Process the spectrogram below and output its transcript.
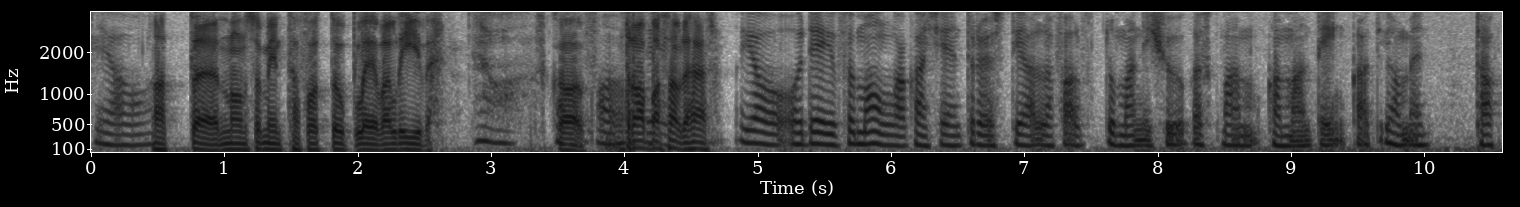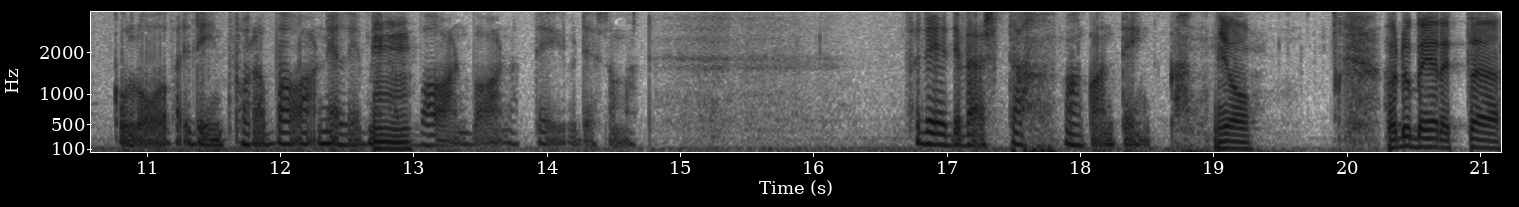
ja. att uh, någon som inte har fått uppleva livet ja. ska och, och drabbas det, av det här. Ja, och det är ju för många kanske en tröst i alla fall. Då man är sjuk kan man, kan man tänka att ja, men tack och lov det är inte våra barn eller mina mm. barnbarn. Att det är ju det som man... För det är det värsta man kan tänka. Ja. Hör du Berit, eh,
